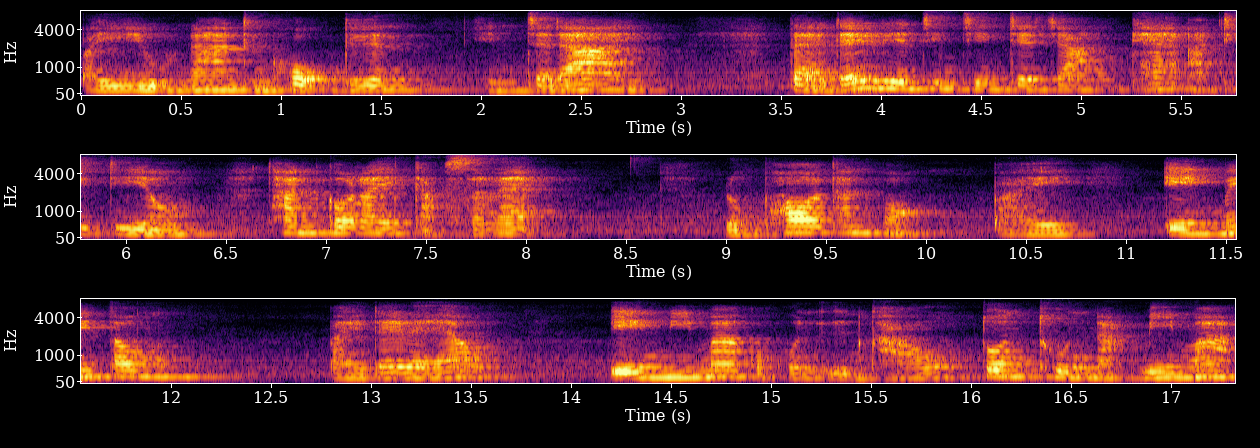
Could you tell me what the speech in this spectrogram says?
ไปอยู่นานถึงหกเดือนเห็นจะได้ แต่ได้เรียนจริงๆจจังๆแค่อาทิตย์เดียว ท่านก็ไล่กลับซะและ หลวงพ่อท่านบอกไป เองไม่ต้องไปได้แล้ว เองมีมากกว่าคนอื่นเขาต้นทุนหนักมีมาก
